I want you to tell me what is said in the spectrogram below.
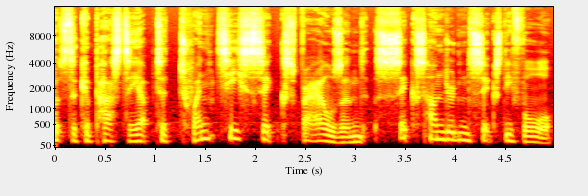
puts the capacity up to 26,664.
